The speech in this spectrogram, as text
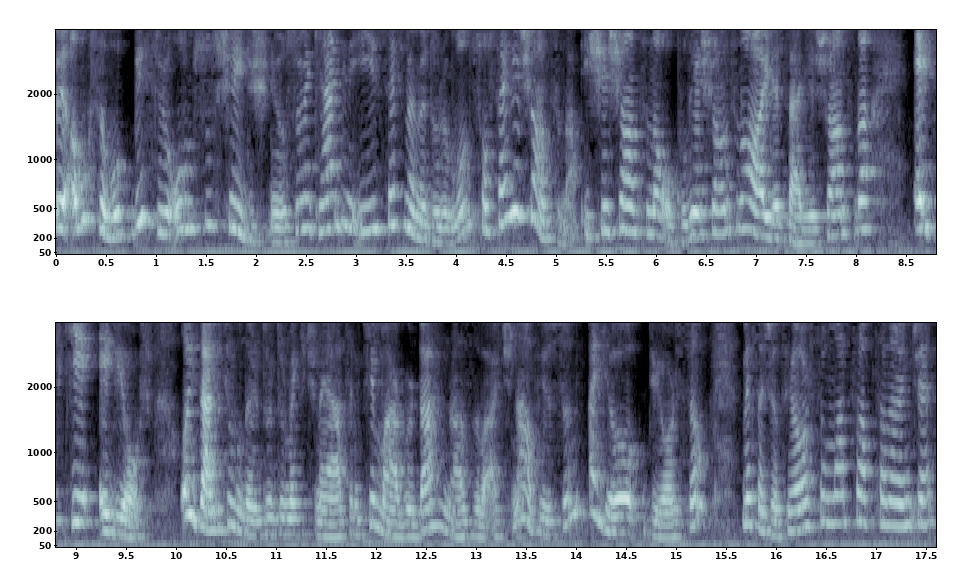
böyle abuk sabuk bir sürü olumsuz şey düşünüyorsun ve kendini iyi hissetmeme durumun sosyal yaşantına, iş yaşantına, okul yaşantına, ailesel yaşantına etki ediyor. O yüzden bütün bunları durdurmak için hayatım kim var burada? Nazlı var. Ne yapıyorsun? Alo diyorsun. Mesaj atıyorsun WhatsApp'tan önce.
